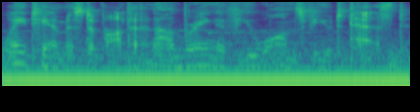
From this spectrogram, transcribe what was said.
Wait here, Mr. Potter, and I'll bring a few wands for you to test.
